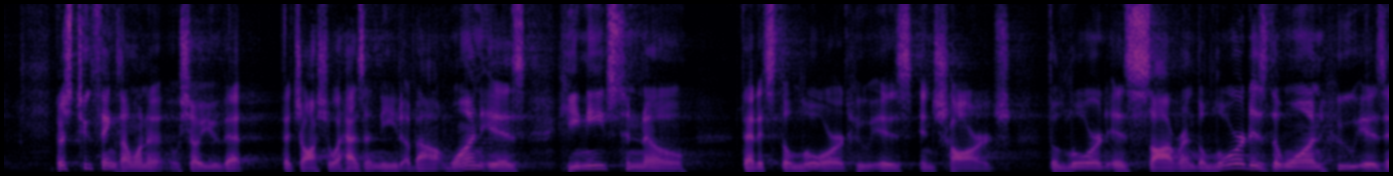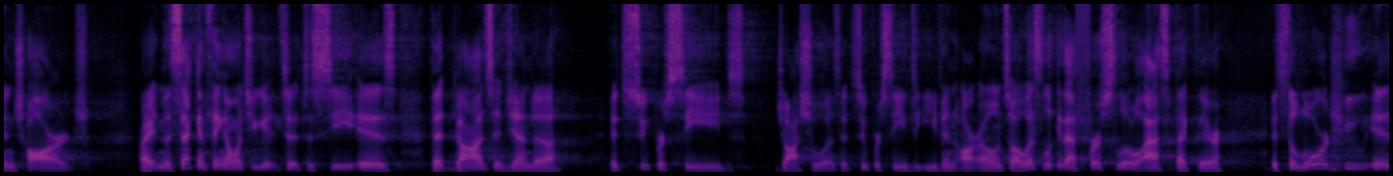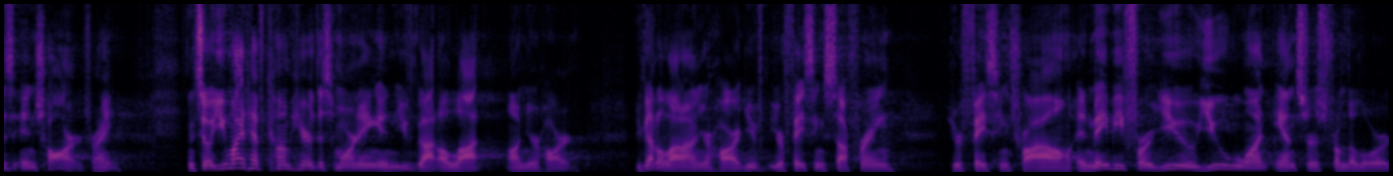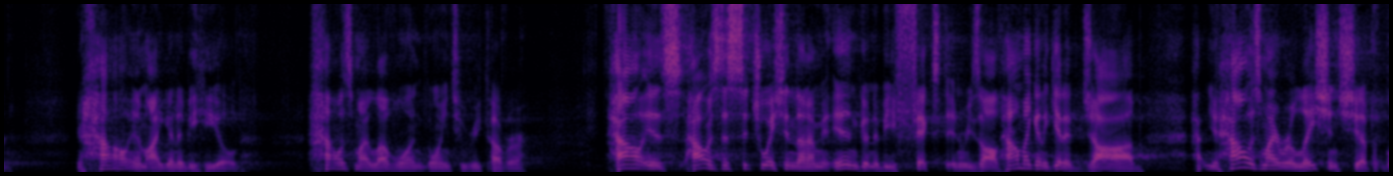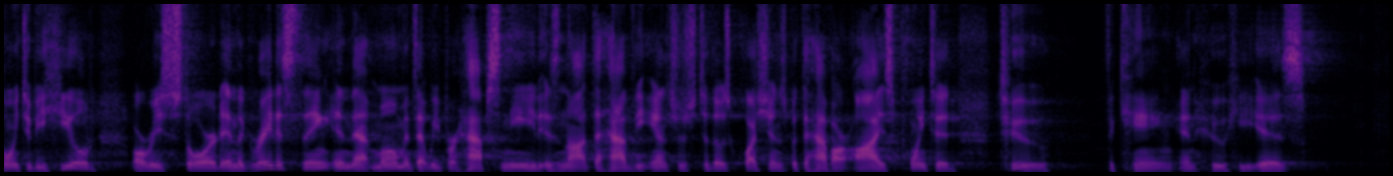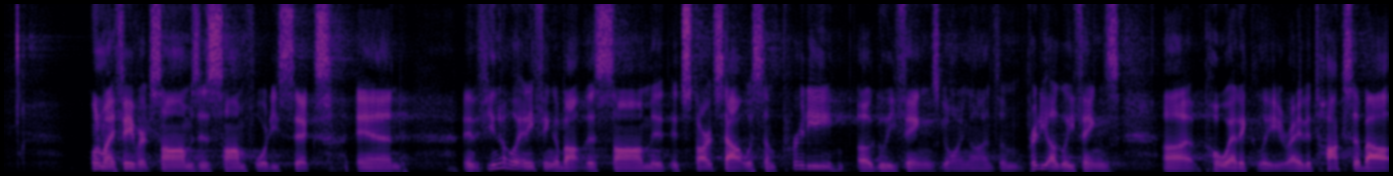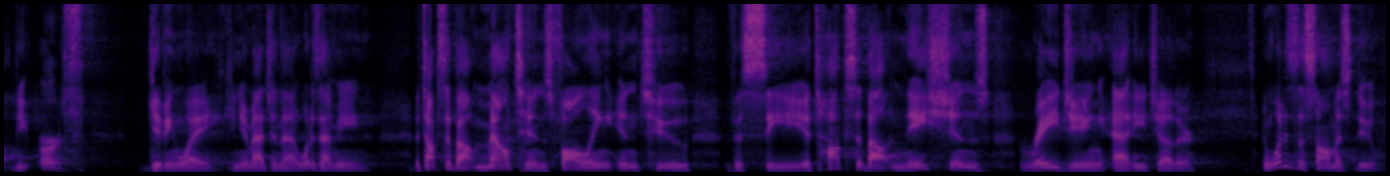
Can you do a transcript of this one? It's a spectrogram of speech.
There's two things I want to show you that, that Joshua has a need about. One is he needs to know that it's the Lord who is in charge. The Lord is sovereign. The Lord is the one who is in charge, right? And the second thing I want you to, to see is that God's agenda, it supersedes Joshua's. It supersedes even our own. So let's look at that first little aspect there. It's the Lord who is in charge, right? And so you might have come here this morning and you've got a lot on your heart. You've got a lot on your heart. you are facing suffering, you're facing trial, and maybe for you, you want answers from the Lord. How am I going to be healed? How is my loved one going to recover? How is, how is this situation that I'm in going to be fixed and resolved? How am I going to get a job? How is my relationship going to be healed or restored. And the greatest thing in that moment that we perhaps need is not to have the answers to those questions, but to have our eyes pointed to the King and who he is. One of my favorite Psalms is Psalm 46. And, and if you know anything about this Psalm, it, it starts out with some pretty ugly things going on, some pretty ugly things uh, poetically, right? It talks about the earth giving way. Can you imagine that? What does that mean? It talks about mountains falling into the sea. It talks about nations raging at each other. And what does the psalmist do?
